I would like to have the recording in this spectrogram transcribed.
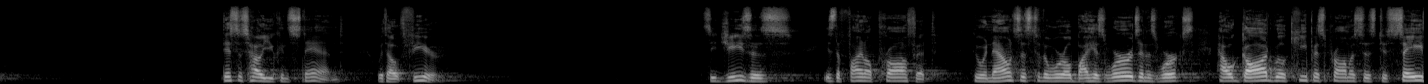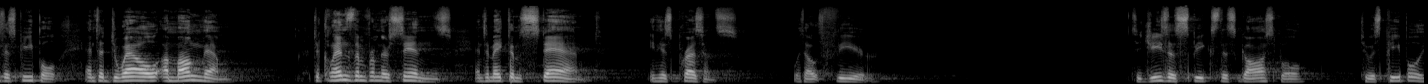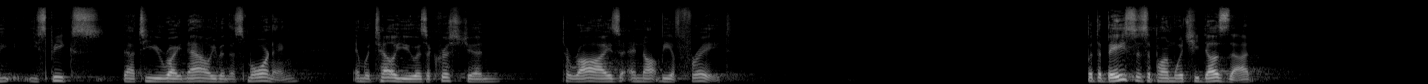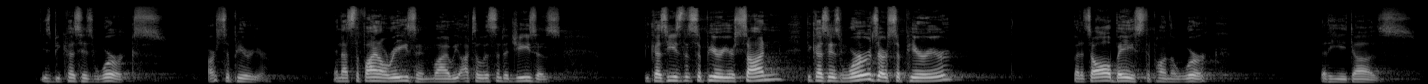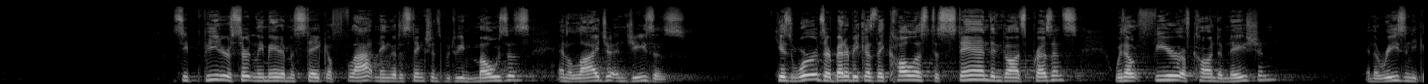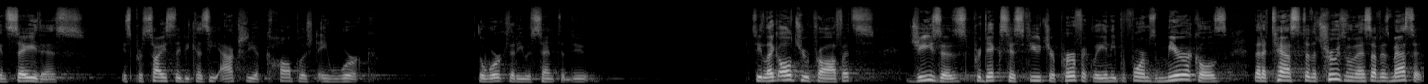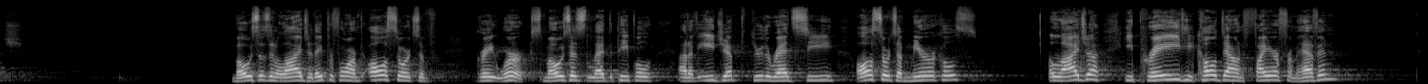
This is how you can stand without fear. See, Jesus is the final prophet who announces to the world by his words and his works how God will keep his promises to save his people and to dwell among them, to cleanse them from their sins, and to make them stand in his presence without fear. See, Jesus speaks this gospel to his people. He, he speaks that to you right now, even this morning and would tell you as a Christian to rise and not be afraid. But the basis upon which he does that is because his works are superior. And that's the final reason why we ought to listen to Jesus. Because he's the superior son, because his words are superior, but it's all based upon the work that he does. See, Peter certainly made a mistake of flattening the distinctions between Moses and Elijah and Jesus. His words are better because they call us to stand in God's presence without fear of condemnation. And the reason he can say this is precisely because he actually accomplished a work, the work that he was sent to do. See, like all true prophets, Jesus predicts his future perfectly and he performs miracles that attest to the truthfulness of his message. Moses and Elijah, they performed all sorts of great works. Moses led the people out of Egypt through the Red Sea, all sorts of miracles. Elijah, he prayed, he called down fire from heaven.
